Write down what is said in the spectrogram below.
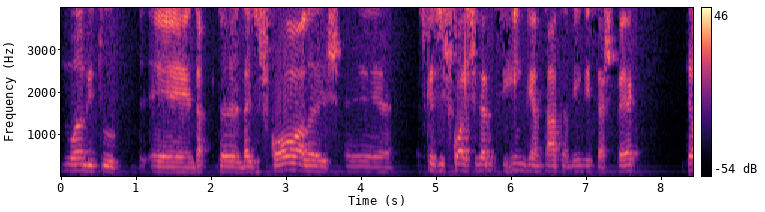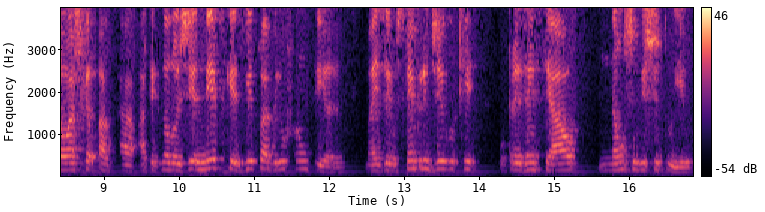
no âmbito é, da, da, das escolas, é, acho que as escolas tiveram que se reinventar também nesse aspecto. Então, acho que a, a, a tecnologia, nesse quesito, abriu fronteira. Mas eu sempre digo que o presencial não substituiu.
